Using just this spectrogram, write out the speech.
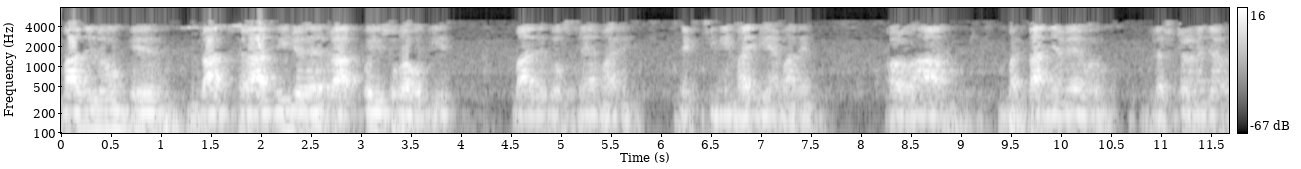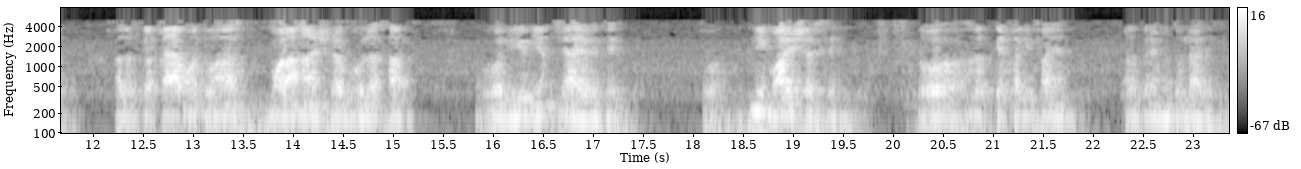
بعض لوگوں کے رات رات بھی جو ہے رات کو ہی صبح ہوتی ہے۔ بعض دوست ہیں ہمارے، ایک چینی بھائی بھی ہیں ہمارے۔ اور وہاں برطانیہ میں وہ لسٹر میں جب حضرت کا قیام ہو تو وہاں مولانا اشرف بھولا صاحب وہ یونین سے آئے ہوئے تھے۔ تو نی ماریشس سے تو حضرت کے خلیفہ ہیں، حضرت رحمۃ اللہ علیہ۔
